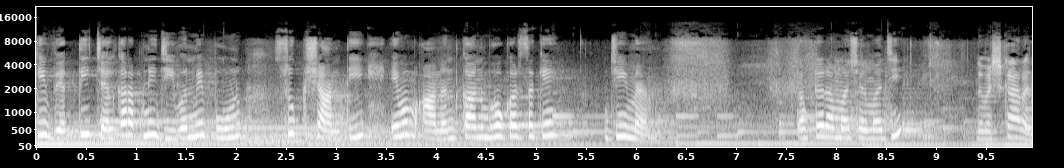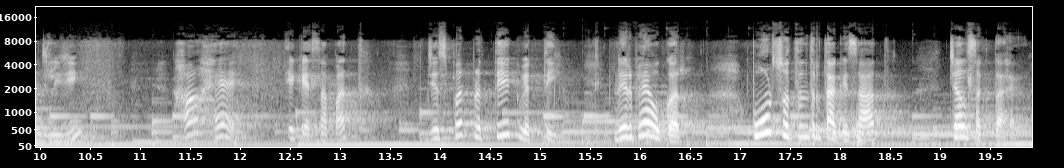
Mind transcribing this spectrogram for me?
के व्यक्ति चलकर अपने जीवन में पूर्ण सुख, शांति एवं आनंद का अनुभव कर सकें? जी मैम। डॉक्टर रमा शर्मा जी। नमस्कार अंजलि जी। हाँ है एक ऐसा पथ जिस पर प्रत्येक व्यक्ति निर्भय होकर पूर्ण स्वतंत्रता के साथ चल सकता है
